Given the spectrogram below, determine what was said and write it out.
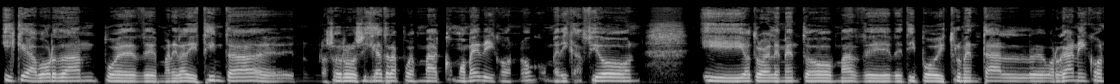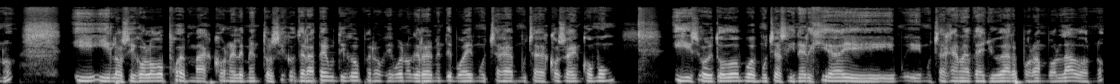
y que abordan pues de manera distinta eh, nosotros los psiquiatras pues más como médicos no con medicación y otros elementos más de, tipo instrumental eh, orgánico no y, los psicólogos pues más con elementos psicoterapéuticos pero que bueno que realmente pues hay muchas muchas cosas en común y sobre todo pues mucha sinergia y, y muchas ganas de ayudar por ambos lados no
